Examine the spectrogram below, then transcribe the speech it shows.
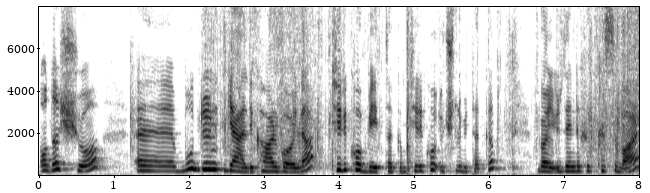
O da şu. Ee, bu dün geldi kargoyla. Triko bir takım. Triko üçlü bir takım. Böyle üzerinde hırkası var.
